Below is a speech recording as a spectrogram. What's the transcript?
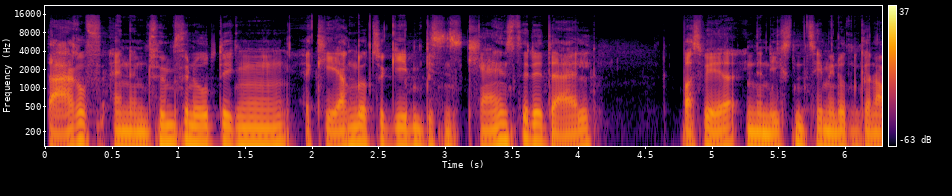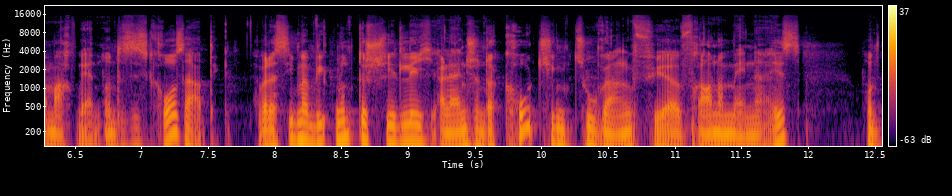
darf einen fünfminütigen Erklärung dazu geben, bis ins kleinste Detail, was wir in den nächsten zehn Minuten genau machen werden. Und das ist großartig. Aber da sieht man, wie unterschiedlich allein schon der Coaching-Zugang für Frauen und Männer ist. Und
